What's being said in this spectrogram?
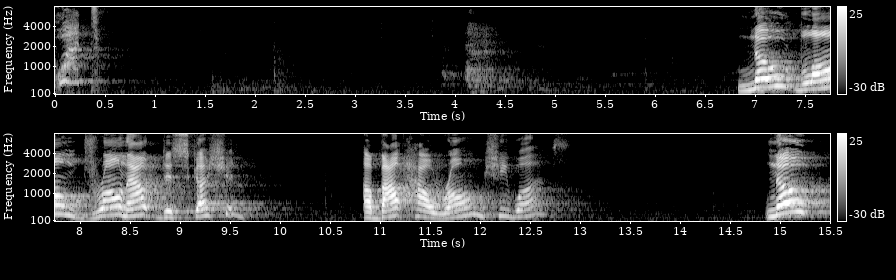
What? No long drawn out discussion about how wrong she was. No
